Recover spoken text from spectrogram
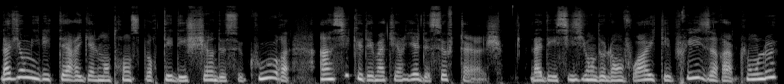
L'avion militaire également transporté des chiens de secours ainsi que des matériels de sauvetage. La décision de l'envoi a été prise, rappelons-le,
